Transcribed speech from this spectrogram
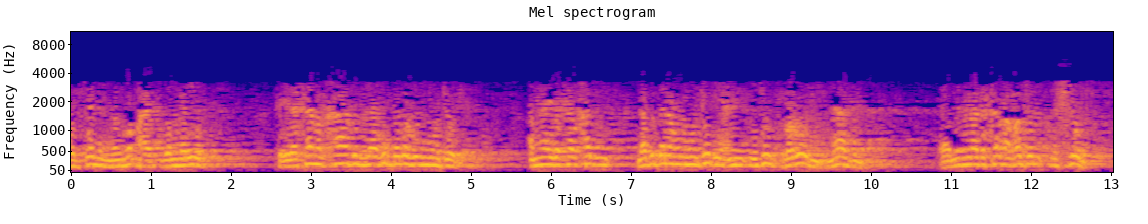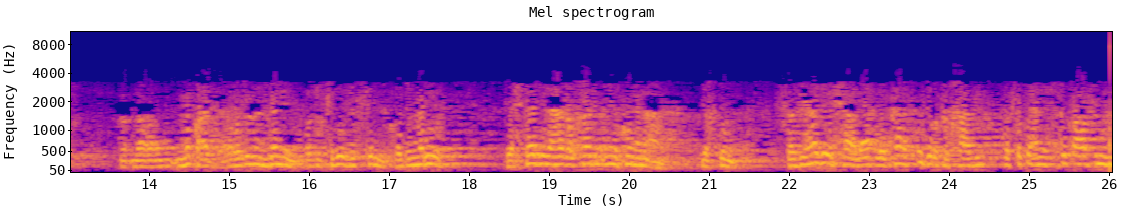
والزمن والمقعد والمريض. فإذا كان الخادم لا بد له من وجوده أما إذا كان الخادم لا بد له من وجوده يعني وجود ضروري لازم. آه، مثل ما ذكرنا رجل مشلول مقعد رجل زمن رجل كبير في السن رجل مريض. يحتاج إلى هذا الخادم أن يكون معه يخدمه. ففي هذه الحالة لو كانت أجرة الخادم يستطيع أن يستطع ثم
